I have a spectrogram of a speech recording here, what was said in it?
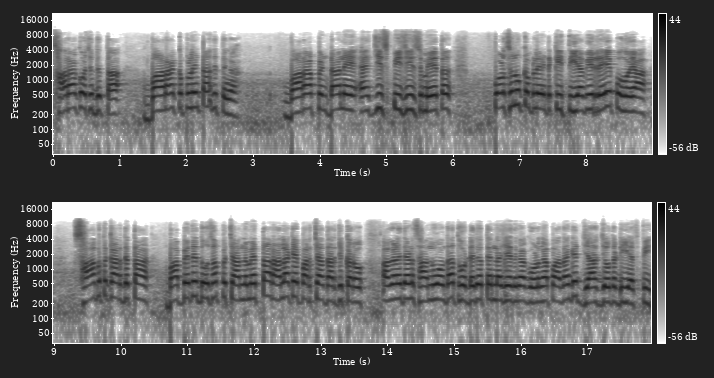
ਸਾਰਾ ਕੁਝ ਦਿੱਤਾ 12 ਕੰਪਲੇਂਟਾਂ ਦਿੱਤੀਆਂ। 12 ਪਿੰਡਾਂ ਨੇ ਐਸਜੀਪੀਜੀ ਸਮੇਤ ਪੁਲਿਸ ਨੂੰ ਕੰਪਲੇਂਟ ਕੀਤੀ ਆ ਵੀ ਰੇਪ ਹੋਇਆ, ਸਾਬਤ ਕਰ ਦਿੱਤਾ। ਬਾਬੇ ਤੇ 295 ਧਾਰਾ ਲਾ ਕੇ ਪਰਚਾ ਦਰਜ ਕਰੋ। ਅਗਲੇ ਦਿਨ ਸਾਨੂੰ ਆਉਂਦਾ, ਤੁਹਾਡੇ ਦੇ ਉੱਤੇ ਨਸ਼ੇ ਦੀਆਂ ਗੋਲੀਆਂ ਪਾ ਦਾਂਗੇ, ਜਸਜੋਤ ਡੀਐਸਪੀ।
